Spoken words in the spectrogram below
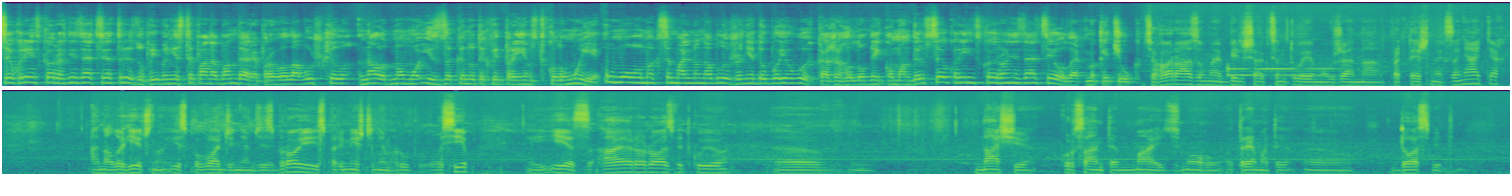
Всеукраїнська організація Тризуб імені Степана Бандери провела вишкіл на одному із закинутих підприємств Коломиї. Умови максимально наближені до бойових, каже головний командир всеукраїнської організації Олег Микитюк. Цього разу ми більше акцентуємо вже на практичних заняттях, аналогічно із поводженням зі зброєю, із переміщенням груп осіб, і з аеророзвідкою. Е, Наші курсанти мають змогу отримати е, досвід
